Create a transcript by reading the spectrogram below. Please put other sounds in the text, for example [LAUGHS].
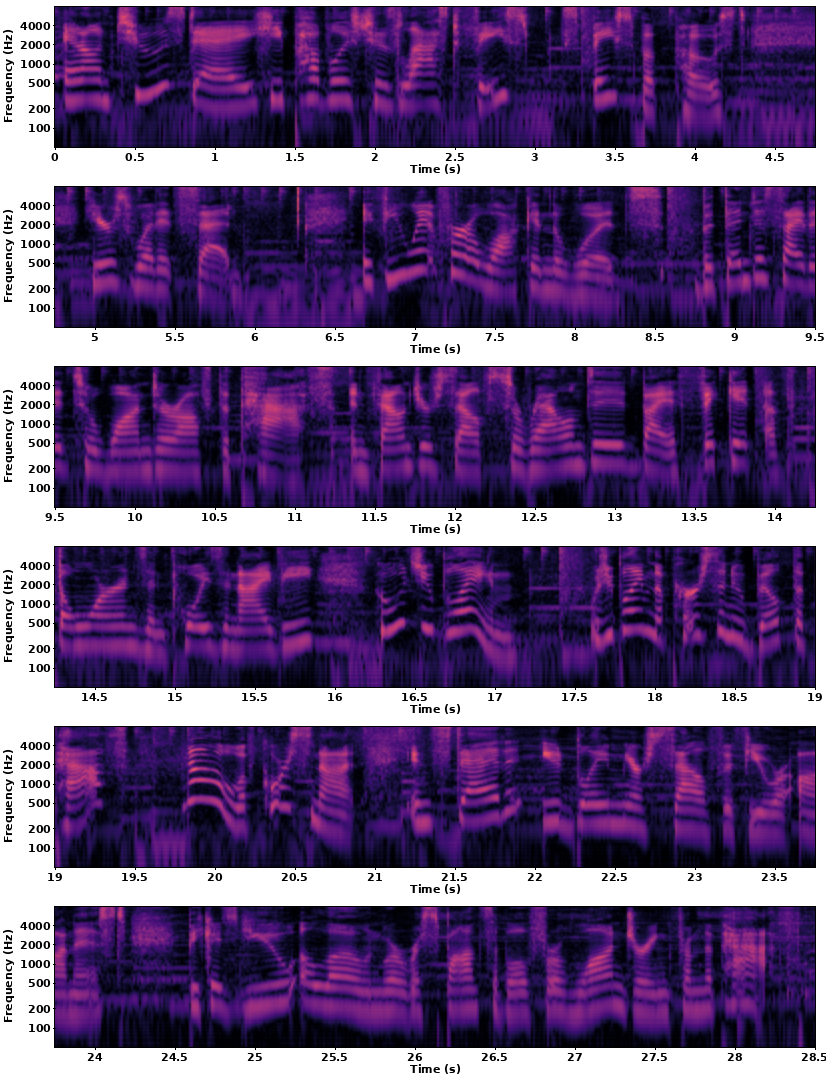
And on Tuesday, he published his last face- Facebook post. Here's what it said. If you went for a walk in the woods, but then decided to wander off the path and found yourself surrounded by a thicket of thorns and poison ivy, who would you blame? Would you blame the person who built the path? No, of course not. Instead, you'd blame yourself if you were honest, because you alone were responsible for wandering from the path.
